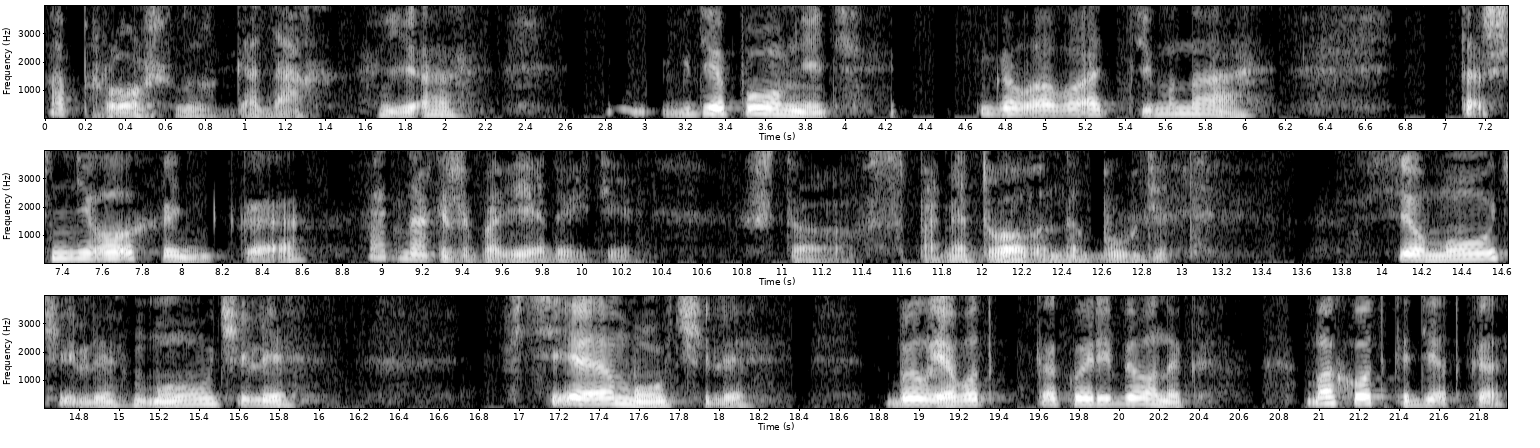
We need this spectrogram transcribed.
о прошлых годах? Я... Где помнить? Голова темна, тошнёхонько. Однако же поведайте, что вспомятовано будет. Все мучили, мучили, все мучили. Был я вот какой ребенок, махотка, детка.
